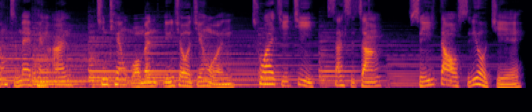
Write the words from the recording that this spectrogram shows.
兄姊妹平安，今天我们灵修的经文出埃及记三十章十一到十六节。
